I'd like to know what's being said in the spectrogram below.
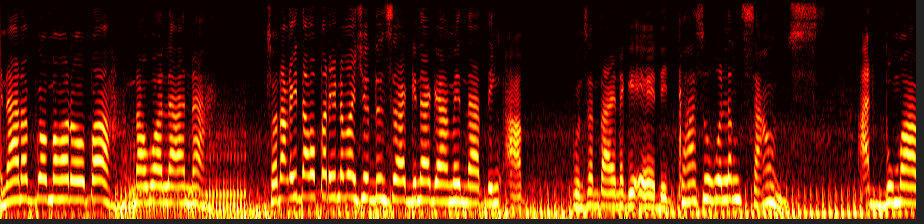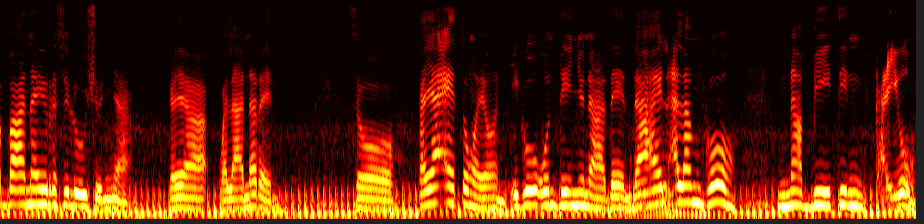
Hinanap ko mga ropa, nawala na. So nakita ko pa rin naman siya dun sa ginagamit nating app kung saan tayo nag edit Kaso walang sounds. At bumaba na yung resolution niya. Kaya wala na rin. So, kaya eto ngayon, i-continue natin dahil alam ko nabitin kayo.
